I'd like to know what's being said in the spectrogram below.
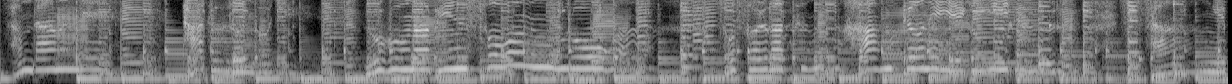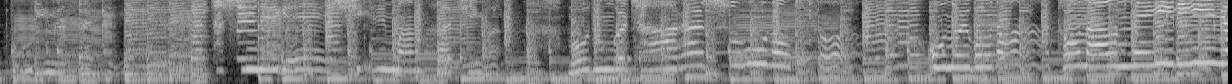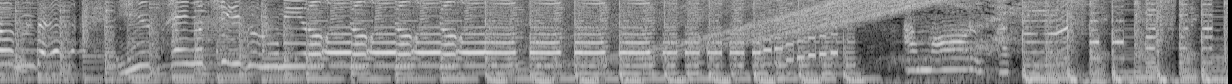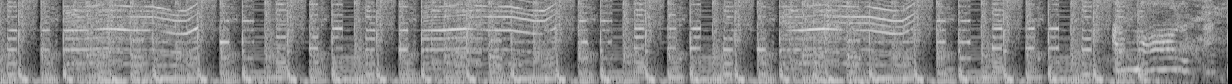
산다는 게 다 그런 거지. 누구나 빈손으로 와. 소설 같은 한 편의 얘기들을 세상에 뿌리며 살지. 자신에게 지금이야 I'm not a puppy I'm not a puppy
